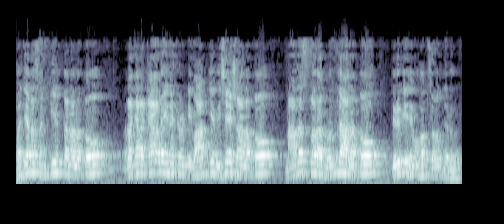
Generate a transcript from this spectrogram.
భజన సంకీర్తనలతో రకరకాలైనటువంటి వాద్య విశేషాలతో నాదస్వర బృందాలతో తిరువీధి మహోత్సవం జరుగుతుంది.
